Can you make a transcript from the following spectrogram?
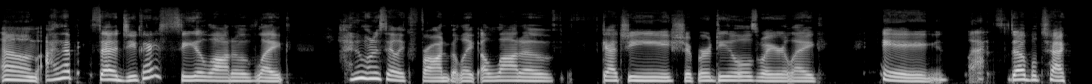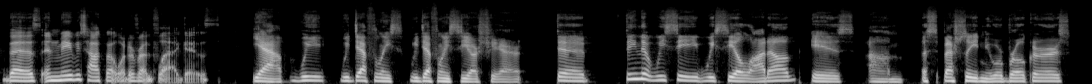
Um, I that being said, do you guys see a lot of like I don't want to say like fraud, but like a lot of sketchy shipper deals where you're like, hey, let's double check this and maybe talk about what a red flag is. Yeah, we we definitely we definitely see our share. The thing that we see we see a lot of is um, especially newer brokers,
